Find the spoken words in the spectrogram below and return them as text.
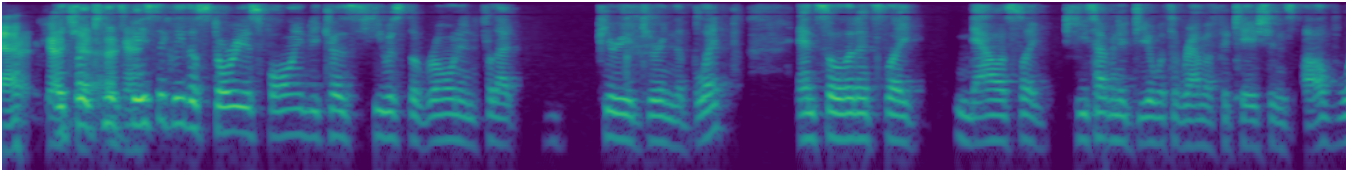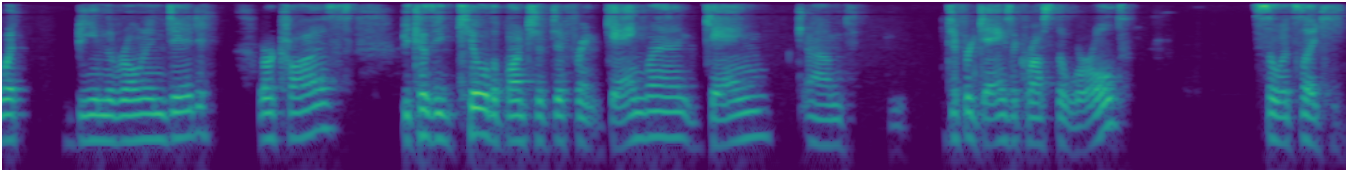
Yeah. Right, Gotcha. It's like he's okay. basically the story is falling because he was the Ronin for that period during the blip, and so then it's like now it's like he's having to deal with the ramifications of what being the Ronin did or caused because he killed a bunch of different gangland gang um, different gangs across the world. So it's like he-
